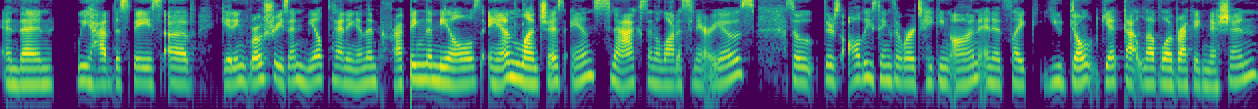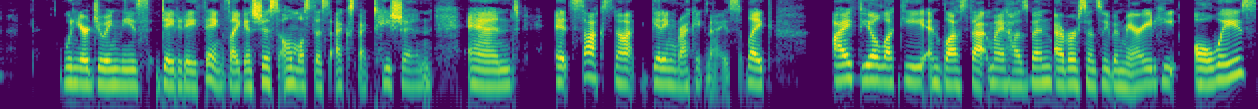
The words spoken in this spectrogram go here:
And then we had the space of getting groceries and meal planning and then prepping the meals and lunches and snacks in a lot of scenarios. So there's all these things that we're taking on. And it's like you don't get that level of recognition when you're doing these day to day things. Like it's just almost this expectation. And it sucks not getting recognized. Like, I feel lucky and blessed that my husband, ever since we've been married, he always,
